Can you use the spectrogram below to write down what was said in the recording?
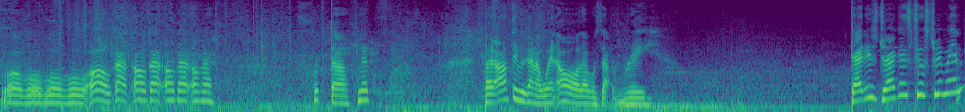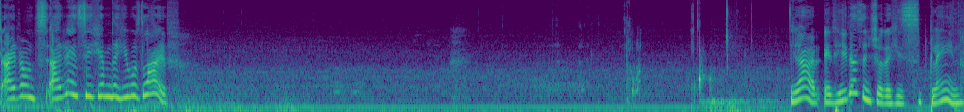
Whoa, whoa, whoa, whoa. Oh, God, oh, God, oh, God, oh, God. What the flip? But I don't think we're gonna win. Oh, that was that Rey. Daddy's Dragon still streaming? I don't, I didn't see him that he was live. Yeah, it, he doesn't show that he's playing.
